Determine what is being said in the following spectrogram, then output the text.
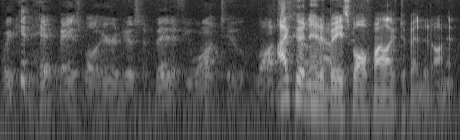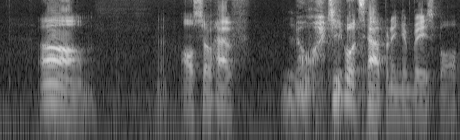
We can hit baseball here in just a bit if you want to. Lots I couldn't hit a baseball if my life depended on it. Um, also have no idea what's happening in baseball.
